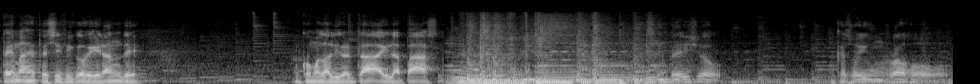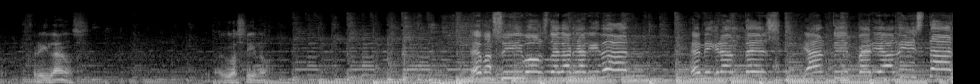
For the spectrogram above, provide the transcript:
temas específicos y grandes como la libertad y la paz. Siempre he dicho que soy un rojo freelance, algo así, ¿no? evasivos de la realidad, emigrantes y antiimperialistas,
